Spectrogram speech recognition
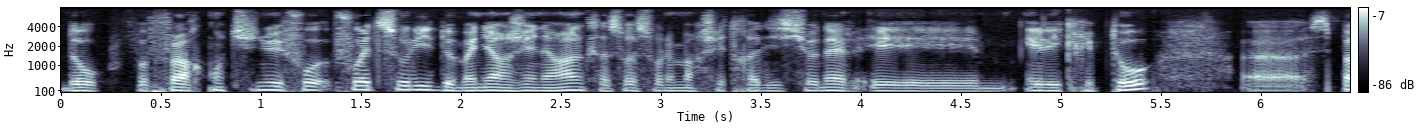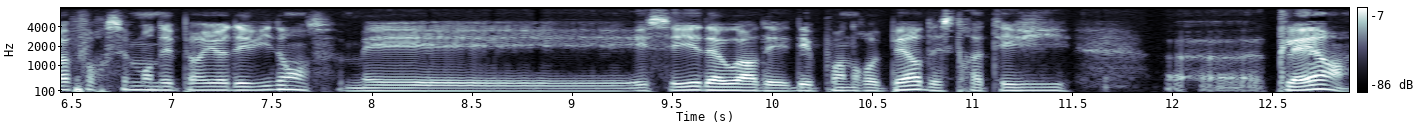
Donc il va falloir continuer. Il faut, être solide de manière générale, que ce soit sur les marchés traditionnels et, les cryptos. Euh, c'est pas forcément des périodes évidentes, mais essayez d'avoir des, points de repère, des stratégies euh, claires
